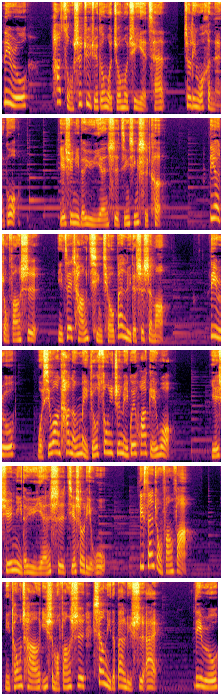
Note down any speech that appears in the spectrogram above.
例如，他总是拒绝跟我周末去野餐，这令我很难过。也许你的语言是精心时刻。第二种方式。你最常请求伴侣的是什么？例如，我希望他能每周送一支玫瑰花给我。也许你的语言是接受礼物。第三种方法，你通常以什么方式向你的伴侣示爱？例如，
